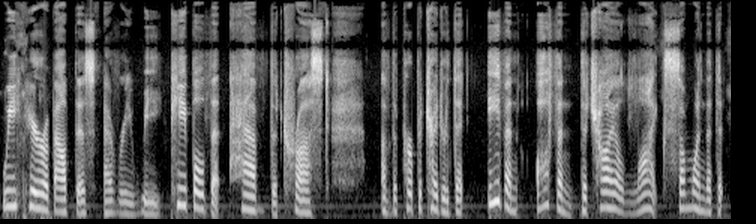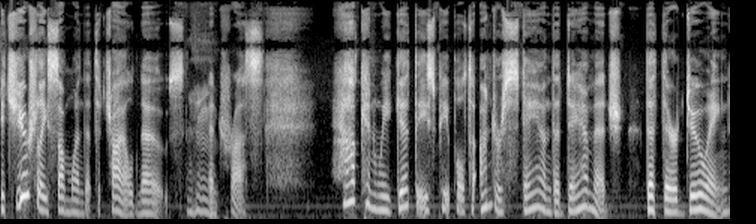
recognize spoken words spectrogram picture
we hear about this every week. People that have the trust of the perpetrator that even often the child likes someone that the, it's usually someone that the child knows mm-hmm. and trusts how can we get these people to understand the damage that they're doing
